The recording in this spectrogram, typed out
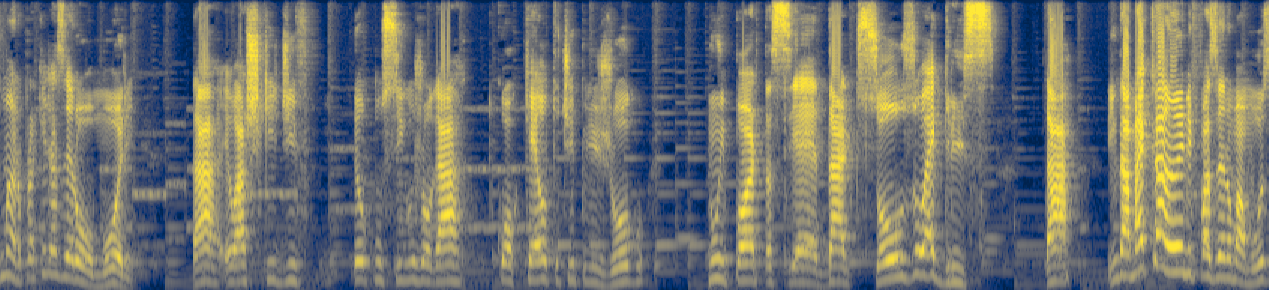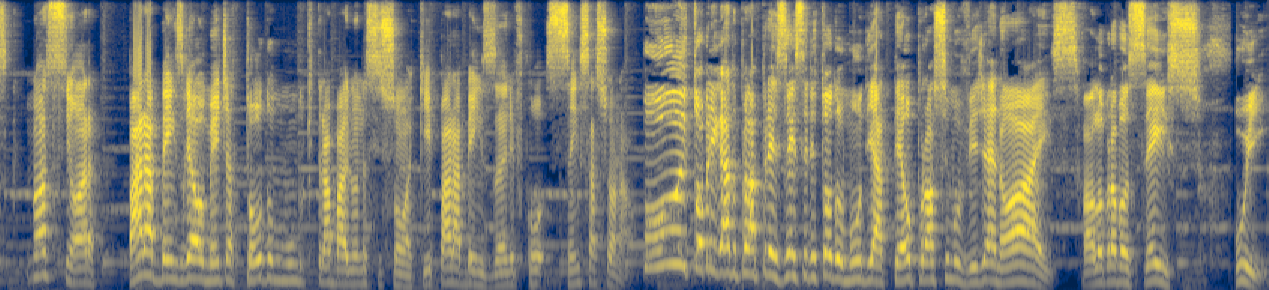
mano, pra quem já zerou o Mori, tá? Eu acho que de, eu consigo jogar qualquer outro tipo de jogo. Não importa se é Dark Souls ou é Gris, tá? Ainda mais com a Anne fazendo uma música. Nossa senhora, Parabéns realmente a todo mundo que trabalhou nesse som aqui. Parabéns, Anne, ficou sensacional. Muito obrigado pela presença de todo mundo e até o próximo vídeo. É nóis. Falou pra vocês. Fui.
